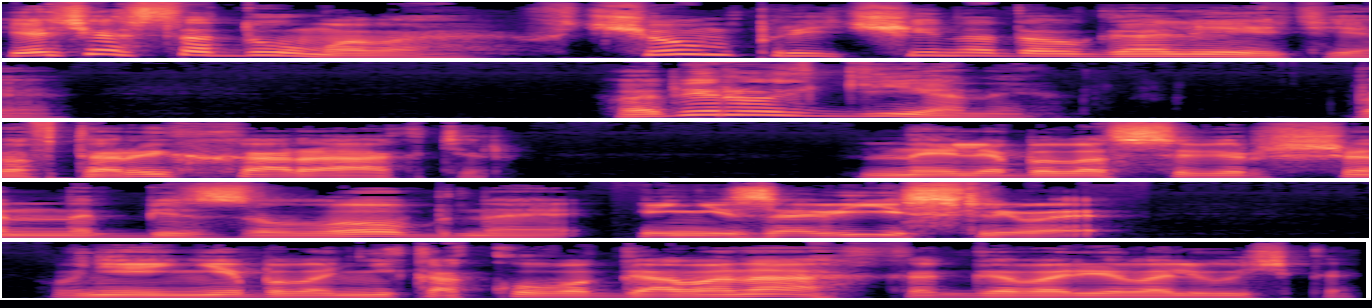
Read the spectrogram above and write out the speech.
Я часто думала, в чем причина долголетия. Во-первых, гены. Во-вторых, характер. Неля была совершенно беззлобная и независтливая. В ней не было никакого говна, как говорила Люська.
